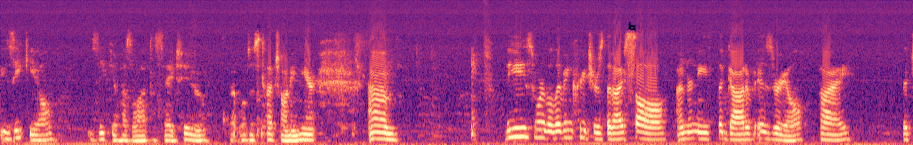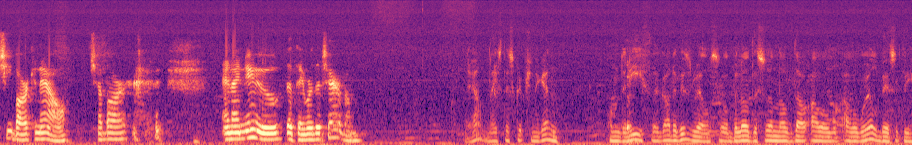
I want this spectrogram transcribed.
Ezekiel. Ezekiel has a lot to say too, but we'll just touch on him here. Um, these were the living creatures that I saw underneath the God of Israel by the Chebar Canal. Chebar. and I knew that they were the cherubim. Yeah, nice description again. Underneath the God of Israel, so below the sun of the, our our world, basically.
